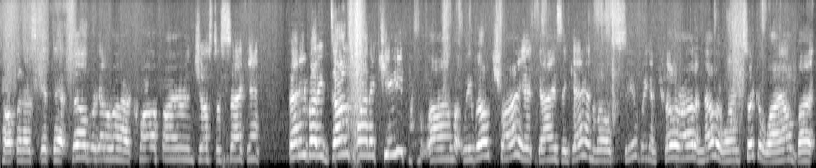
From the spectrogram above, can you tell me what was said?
helping us get that filled. We're going to run our qualifier in just a second. If anybody does want to keep, um, we will try it, guys. Again, we'll see if we can fill out another one. Took a while, but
